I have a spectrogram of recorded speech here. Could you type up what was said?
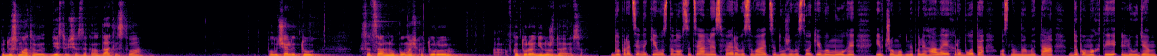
предусматривает действующее законодательство, получали ту социальную помощь, которую, в которой они нуждаются. До працівників установ соціальної сфери висуваються дуже високі вимоги, і в чому б не полягала їх робота, основна мета допомогти людям.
